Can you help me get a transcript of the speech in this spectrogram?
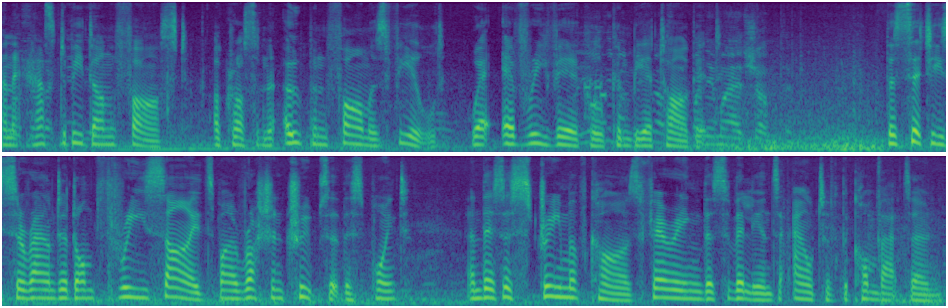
and it has to be done fast across an open farmer's field where every vehicle can be a target. The city's surrounded on three sides by Russian troops at this point, and there's a stream of cars ferrying the civilians out of the combat zone.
